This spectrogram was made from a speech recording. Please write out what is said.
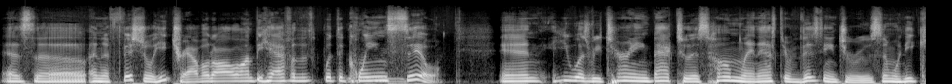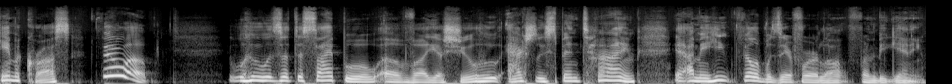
as a, an official, he traveled all on behalf of the, with the Queen's seal. And he was returning back to his homeland after visiting Jerusalem when he came across Philip who was a disciple of uh, Yeshua, who actually spent time. I mean, he Philip was there for a long from the beginning,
